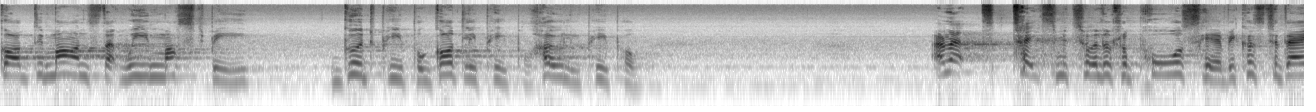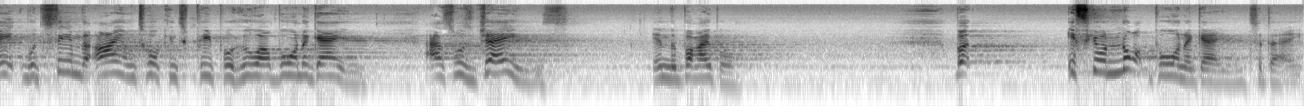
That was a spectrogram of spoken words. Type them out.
God demands that we must be good people, godly people, holy people. And that takes me to a little pause here because today it would seem that I am talking to people who are born again, as was James in the Bible. But if you're not born again today,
